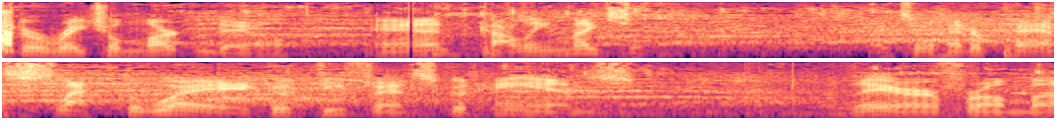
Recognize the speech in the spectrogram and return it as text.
under Rachel Martindale and Colleen Neitzel. Neitzel had her pass slapped away. Good defense, good hands there from. Uh,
